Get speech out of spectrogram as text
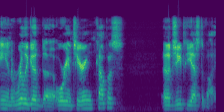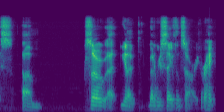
and a really good uh, orienteering compass and a GPS device. Um, so uh, you know, better be safe than sorry, right?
